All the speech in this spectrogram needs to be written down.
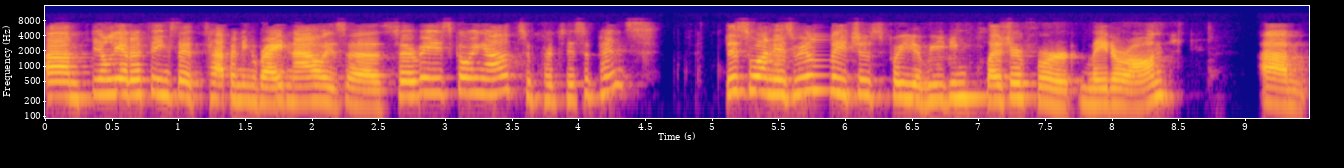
Um, the only other things that's happening right now is a survey is going out to participants. This one is really just for your reading pleasure for later on, um,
